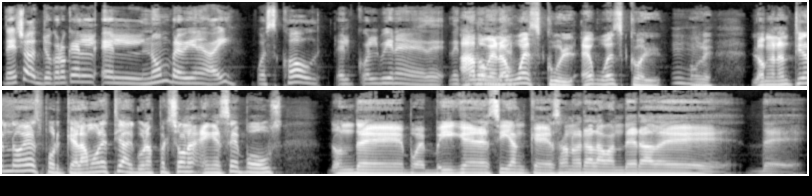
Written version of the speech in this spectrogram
De hecho, yo creo que el, el nombre viene de ahí. West Cold. El Cold viene de, de Ah, porque Colombia. no es West Cool, es West Cool. Lo que no entiendo es por qué la molestia de algunas personas en ese post donde pues vi que decían que esa no era la bandera de, de,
